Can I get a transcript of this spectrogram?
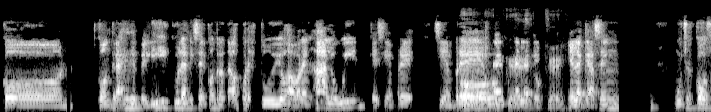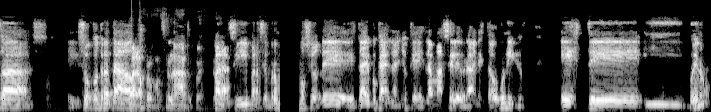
con, con trajes de películas ni ser contratados por estudios ahora en Halloween, que siempre, siempre una época en la que hacen muchas cosas y son contratados. Para promocionar, pues. Para sí, para hacer promoción de esta época del año que es la más celebrada en Estados Unidos. Este, y bueno,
